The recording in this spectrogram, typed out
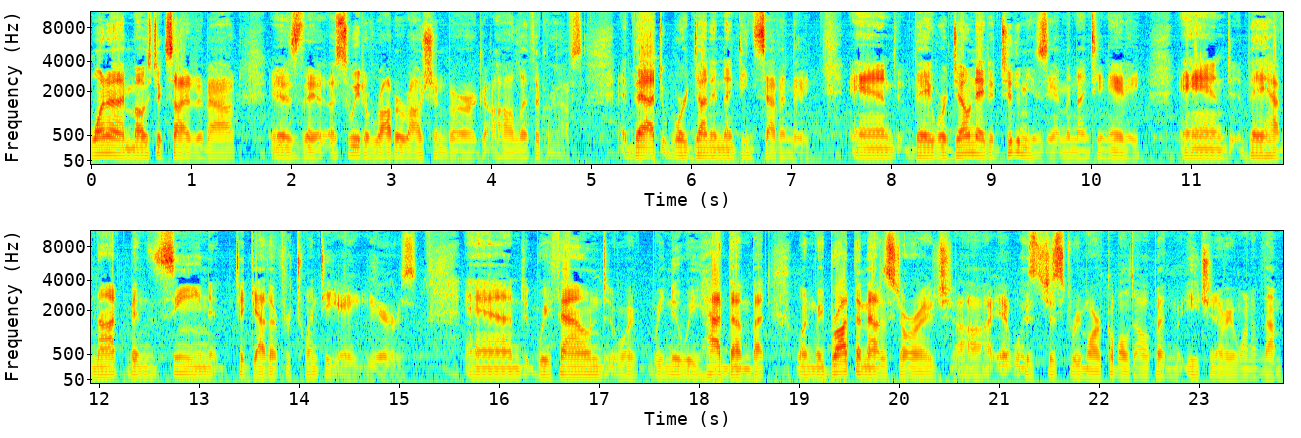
one I'm most excited about is the, a suite of Robert Rauschenberg uh, lithographs that were done in 1970. And they were donated to the museum in 1980. And they have not been seen together for 28 years. And we found, we knew we had them, but when we brought them out of storage, uh, it was just remarkable to open each and every one of them.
